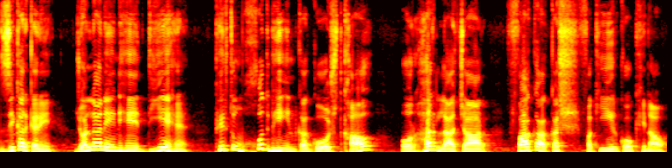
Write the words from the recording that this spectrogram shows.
ذکر کریں جو اللہ نے انہیں دیے ہیں، پھر تم خود بھی ان کا گوشت کھاؤ اور ہر لاچار فاقہ کش فقیر کو کھلاؤ۔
